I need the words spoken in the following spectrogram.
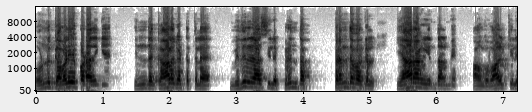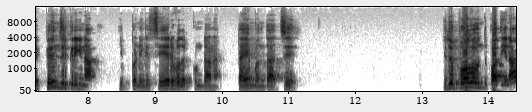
ஒண்ணு கவலையப்படாதீங்க. இந்த காலகட்டத்துல மிதுன ராசியில பிறந்த பிறந்தவர்கள் யாராக இருந்தாலுமே அவங்க வாழ்க்கையில பிரிஞ்சிருக்கிறீங்கன்னா இப்ப நீங்க சேருவதற்குண்டான டைம் வந்தாச்சு. இது போக வந்து பாத்தீங்கன்னா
